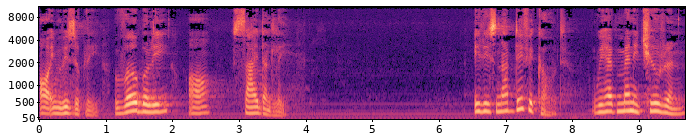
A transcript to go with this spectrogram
or invisibly, verbally or silently. It is not difficult. We have many children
